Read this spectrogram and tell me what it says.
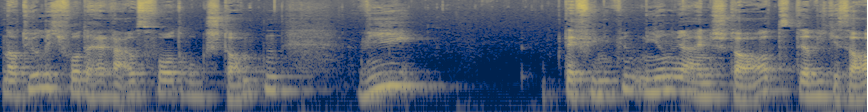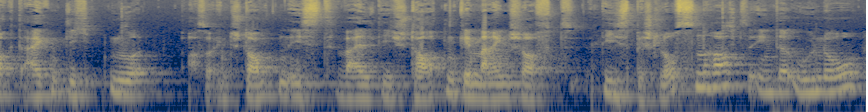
natürlich vor der Herausforderung standen, wie definieren wir einen Staat, der wie gesagt eigentlich nur also entstanden ist, weil die Staatengemeinschaft dies beschlossen hat in der UNO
